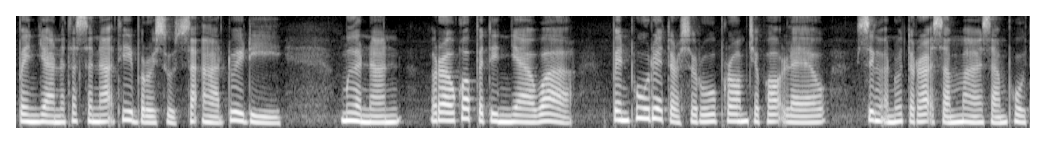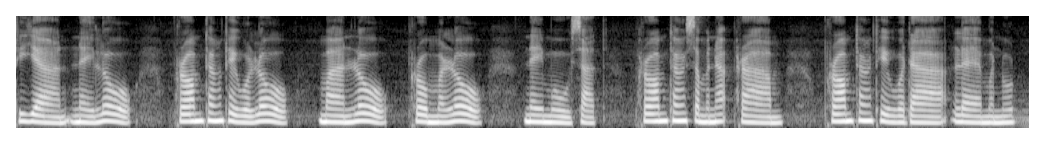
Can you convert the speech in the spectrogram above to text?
เป็นญาณทัศนะที่บริสุทธิ์สะอาดด้วยดี เมื่อนั้นเราก็ปฏิญญาว่า เป็นผู้ได้ตรัสรู้พร้อมเฉพาะแล้ว ซึ่งอนุตตรสัมมาสัมโพธิญาณในโลก พร้อมทั้งเทวโลก มารโลก พรหมโลก ในหมู่สัตว์ พร้อมทั้งสมณพราหมณ์ พร้อมทั้งเทวดาและมนุษย์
